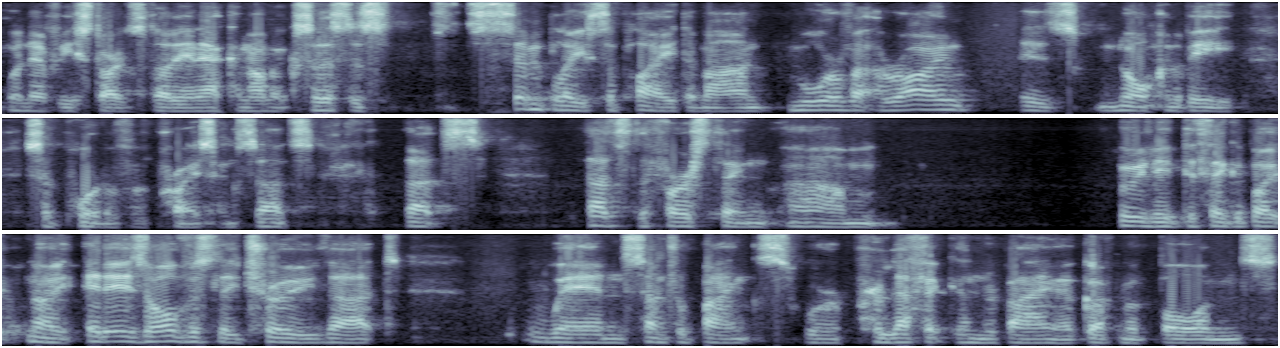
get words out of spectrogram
whenever you start studying economics. So this is simply supply demand. More of it around is not going to be supportive of pricing. So that's that's that's the first thing um, we need to think about. Now, it is obviously true that when central banks were prolific in buying of government bonds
